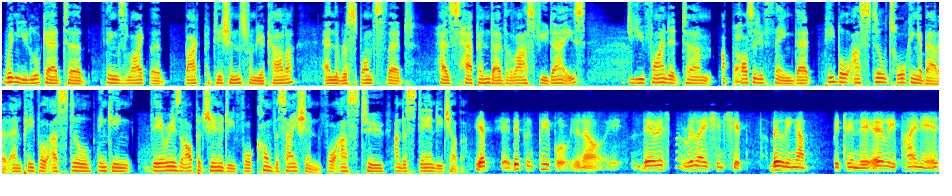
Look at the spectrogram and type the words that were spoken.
When you look at uh, things like the bark petitions from Yirrkala and the response that has happened over the last few days, do you find it um, a positive thing that people are still talking about it and people are still thinking there is an opportunity for conversation for us to understand each other? Yep, different people, you know there is a relationship building up between the early pioneers,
